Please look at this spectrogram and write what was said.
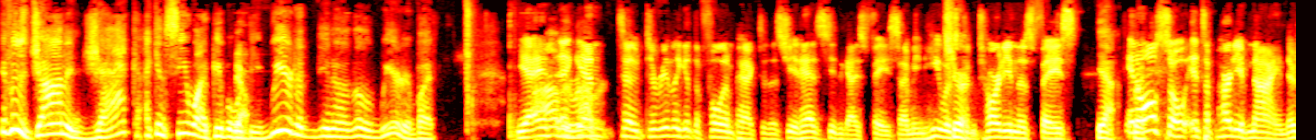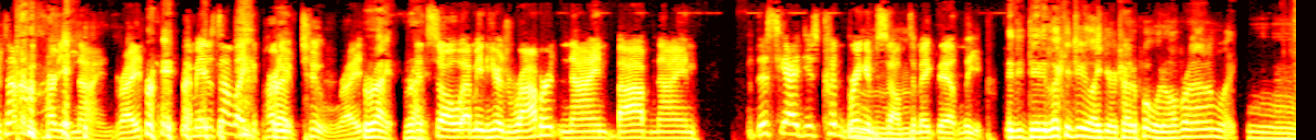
if it was John and Jack, I can see why people would Yeah. be weirded, you know, a little weirder, but Yeah, and again, Robert. to, to really get the full impact of this, you had to see the guy's face. I mean, he was Sure. contorting this face. yeah. And right, also, it's a party of nine. There's not many party of nine, right? right, I mean, it's not like a party Right. of two, right? right, right. And so, I mean, here's Robert nine, Bob nine. But this guy just couldn't bring himself Mhm. to make that leap. Did he, did he look at you like you were trying to put one over on him? Like, hmm,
